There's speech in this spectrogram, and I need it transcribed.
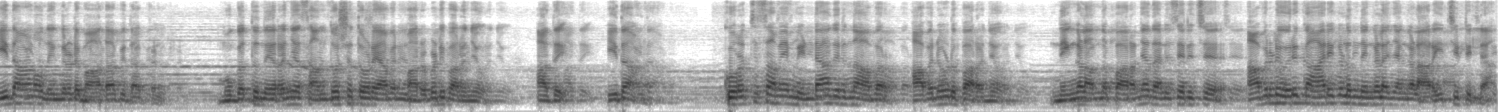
ഇതാണോ നിങ്ങളുടെ മാതാപിതാക്കൾ? മുഖത്ത് നിറഞ്ഞ സന്തോഷത്തോടെ അവൻ മറുപടി പറഞ്ഞു അതെ ഇതാണ്. കുറച്ചു സമയം മിണ്ടാതിരുന്ന അവർ അവനോട് പറഞ്ഞു നിങ്ങൾ അന്ന് പറഞ്ഞതനുസരിച്ച് അവരുടെ ഒരു കാര്യങ്ങളും നിങ്ങളെ ഞങ്ങൾ അറിയിച്ചിട്ടില്ല.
